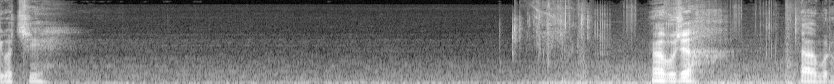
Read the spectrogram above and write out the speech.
찍었지. 야 보자. 다음으로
